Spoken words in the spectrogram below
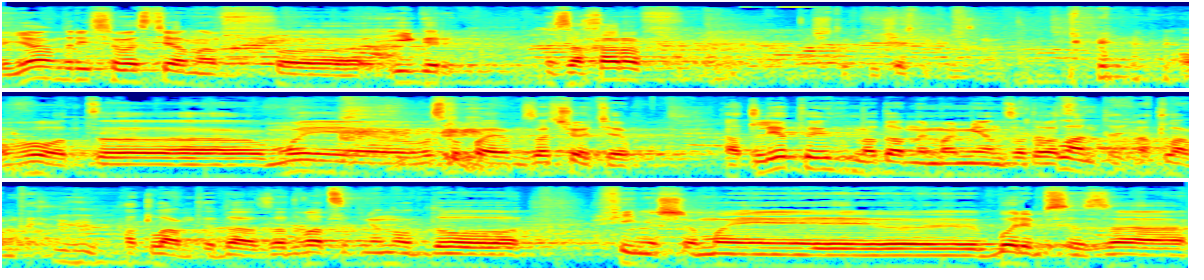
я Андрей Севастьянов, э, Игорь Захаров, четвертый участник, не знаю. Вот, э, мы выступаем в зачете атлеты на данный момент за 20... Атланты. Атланты. Атланты, да. За 20 минут до финиша мы э, боремся за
